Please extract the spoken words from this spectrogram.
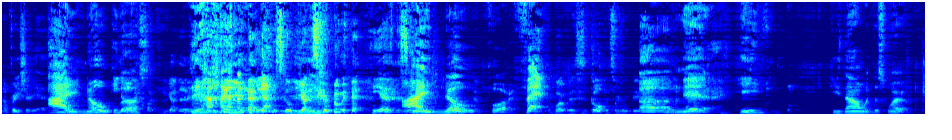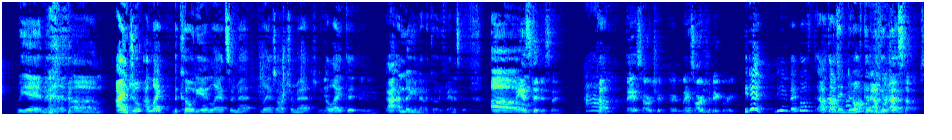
I'm pretty sure he has. I know. He bruh. knows. You got the Yeah. you got, He got the scoop. You got the scoop. He has the scoop. I know for a fact. Boy, was his gulping some root beer. um, Yeah. He he's down with the swirl. But yeah, man. Um, I enjoy. I like the Cody and Lancer match, Lance Archer match. I liked it. I, I know you're not a Cody fan. It's cool. Um, Lance did his thing. huh? Lance Archer, or Lance Archer did great. He did. Yeah, they both. I thought they both did a That's good where that job. stops.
